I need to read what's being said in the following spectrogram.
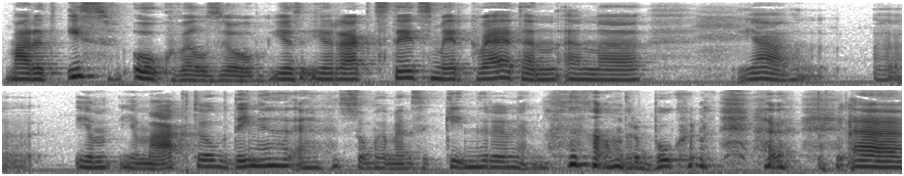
maar het is ook wel zo. Je, je raakt steeds meer kwijt en, en eh, ja, eh, je, je maakt ook dingen. En sommige mensen kinderen en andere boeken. Eh,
